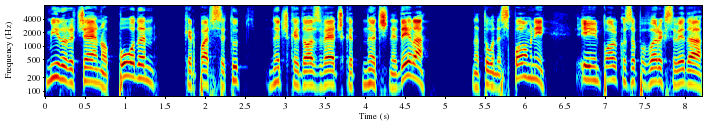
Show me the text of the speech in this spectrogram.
milo rečeno, poden, ker pač se tudi nič kaj dosti več kot nič ne dela, na to ne spomni. In polko za povrh, seveda,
